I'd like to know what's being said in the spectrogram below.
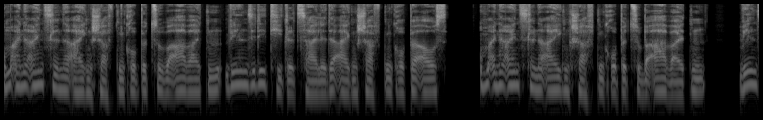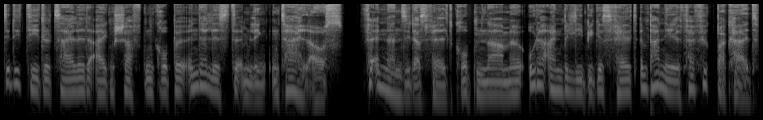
Um eine einzelne Eigenschaftengruppe zu bearbeiten, wählen Sie die Titelzeile der Eigenschaftengruppe aus. Um eine einzelne Eigenschaftengruppe zu bearbeiten, wählen Sie die Titelzeile der Eigenschaftengruppe in der Liste im linken Teil aus. Verändern Sie das Feld Gruppenname oder ein beliebiges Feld im Panel Verfügbarkeit.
